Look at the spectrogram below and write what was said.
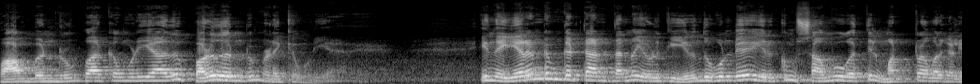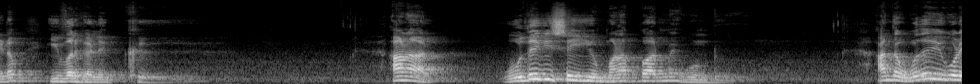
பாம்பென்றும் பார்க்க முடியாது பழுதென்றும் நினைக்க முடியாது. இந்த இரண்டும் கெட்டான் தன்மை இவளுக்கு இருந்து கொண்டே இருக்கும் சமூகத்தில் மற்றவர்களிடம் இவர்களுக்கு. ஆனால் உதவி செய்யும் மனப்பான்மை உண்டு. அந்த உதவி கூட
